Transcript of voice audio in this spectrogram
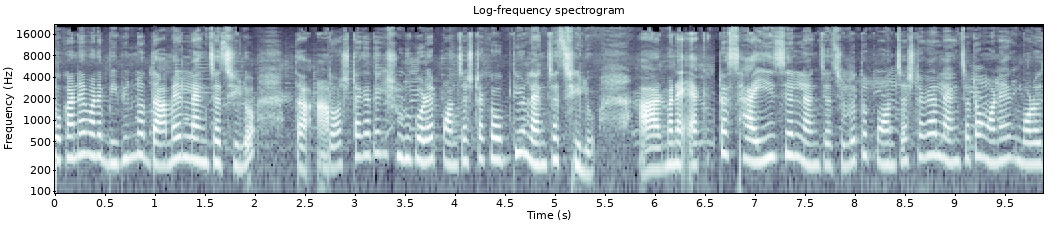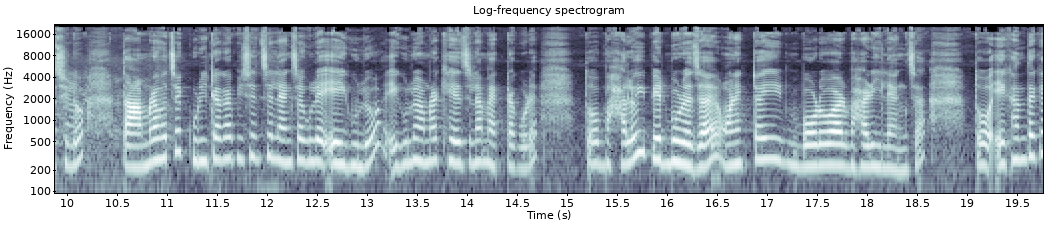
দোকানে মানে বিভিন্ন দামের ল্যাংচা ছিল। তা দশ টাকা থেকে শুরু করে পঞ্চাশ টাকা অবধিও ল্যাংচা ছিল। আর মানে এক একটা সাইজের ল্যাংচা ছিল, তো পঞ্চাশ টাকার ল্যাংচাটা অনেক বড় ছিল। তা আমরা হচ্ছে কুড়ি টাকা পিসের যে ল্যাংচাগুলো, এইগুলো, এগুলো আমরা খেয়েছিলাম একটা করে। তো ভালোই পেট ভরে যায়, অনেকটাই বড় আর ভারী ল্যাংচা। তো এখান থেকে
